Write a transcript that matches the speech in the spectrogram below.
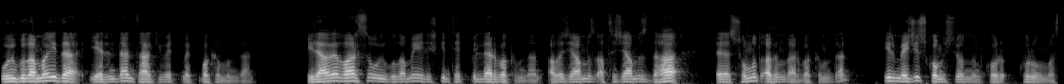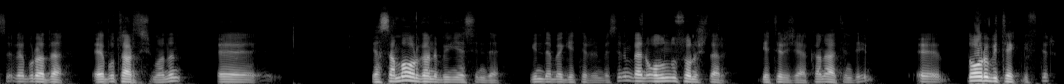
uygulamayı da yerinden takip etmek bakımından, ilave varsa uygulamaya ilişkin tedbirler bakımından, alacağımız, atacağımız daha e, somut adımlar bakımından bir meclis komisyonunun kur, kurulması ve burada e, bu tartışmanın e, yasama organı bünyesinde gündeme getirilmesinin ben olumlu sonuçlar getireceği kanaatindeyim. E, doğru bir tekliftir.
